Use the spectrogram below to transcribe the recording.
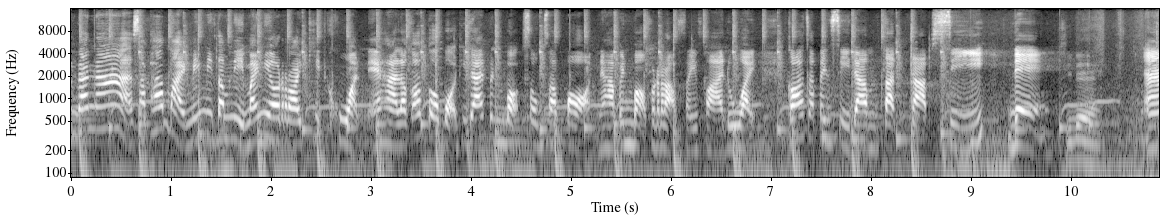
ลด้านหน้า สภาพใหม่ไม่มีตำหนิไม่มีรอยขีดข่วนนะคะแล้วก็ตัวเบาะที่ได้เป็นเบาะทรงสปอร์ตนะคะเป็นเบาะปรับไฟฟ้าด้วย ก็จะเป็นสีดำตัดกับสีแดง สีแดง อ่า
